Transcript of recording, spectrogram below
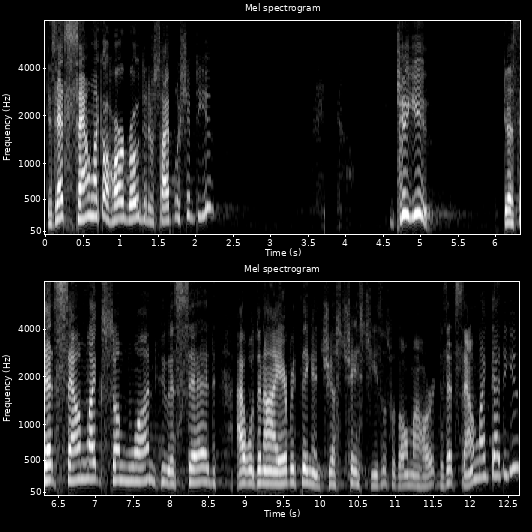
Does that sound like a hard road to discipleship to you? To you. Does that sound like someone who has said, I will deny everything and just chase Jesus with all my heart? Does that sound like that to you?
